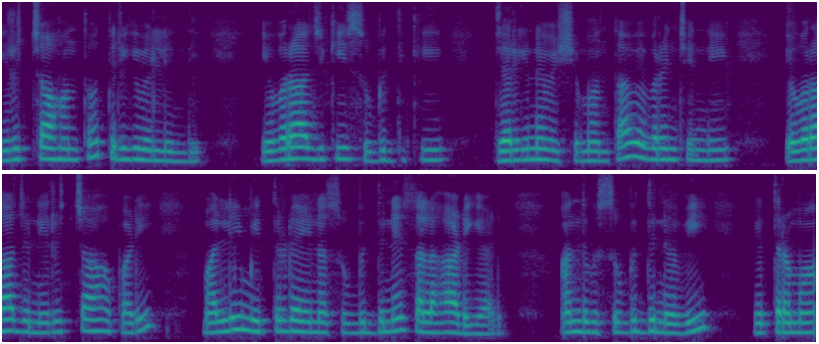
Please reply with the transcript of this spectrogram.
నిరుత్సాహంతో తిరిగి వెళ్ళింది. యువరాజుకి సుబుద్ధికి జరిగిన విషయమంతా వివరించింది. యువరాజు నిరుత్సాహపడి మళ్ళీ మిత్రుడైన సుబుద్ధినే సలహా అడిగాడు. అందుకు సుబుద్ధి నవ్వి మిత్రమా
